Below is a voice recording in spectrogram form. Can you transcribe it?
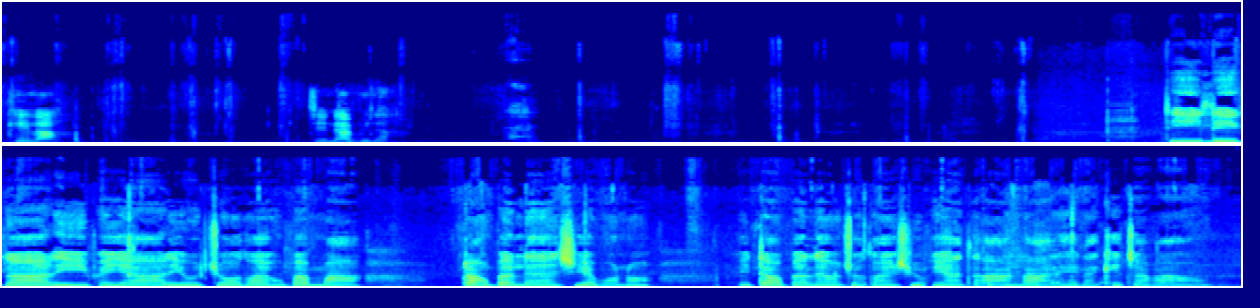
OK လားကျင်းတတ်ပြီလားဒီလေကားတွေဖျားတွေကိုကြော်သွားဟိုဘက်မှာတောင်ပတ်လန်းရှိရပေါ့နော်အဲတောင်ပတ်လန်းကိုကြော်သွားရှူခဲ့ရတာအားလာတယ်လိုက်ခဲ့ကြပါဦး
